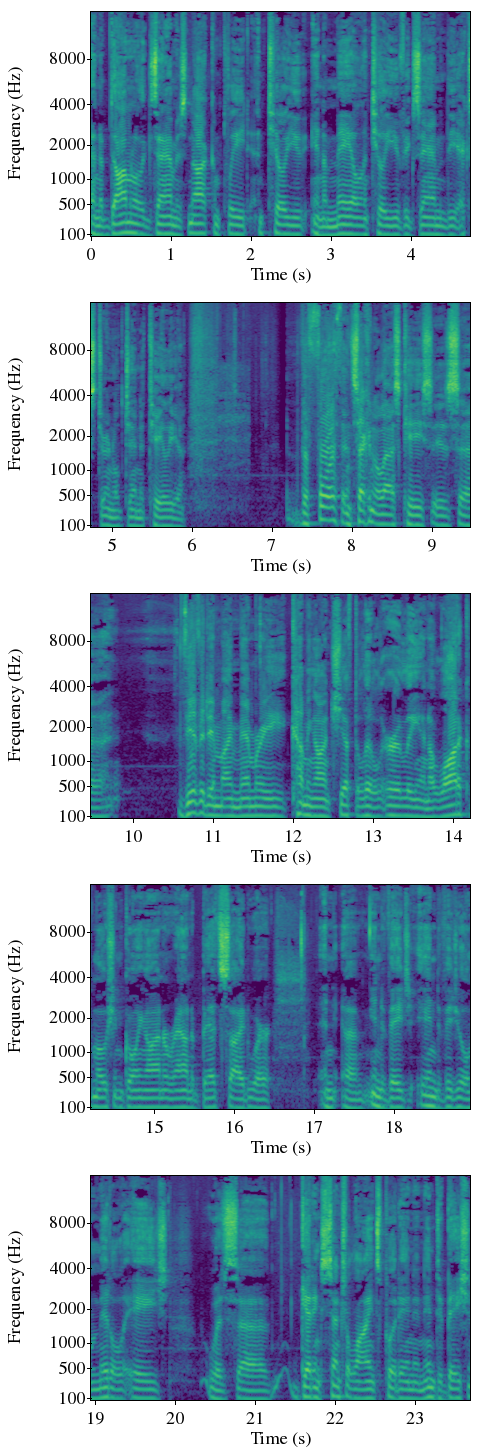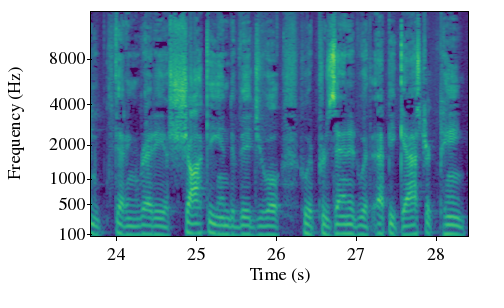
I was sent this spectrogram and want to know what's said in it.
an abdominal exam is not complete until you, in a male, until you've examined the external genitalia. The fourth and second to last case is uh, vivid in my memory coming on shift a little early and a lot of commotion going on around a bedside where an um, individual, individual middle aged was uh, getting central lines put in and intubation getting ready. A shocky individual who had presented with epigastric pain,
